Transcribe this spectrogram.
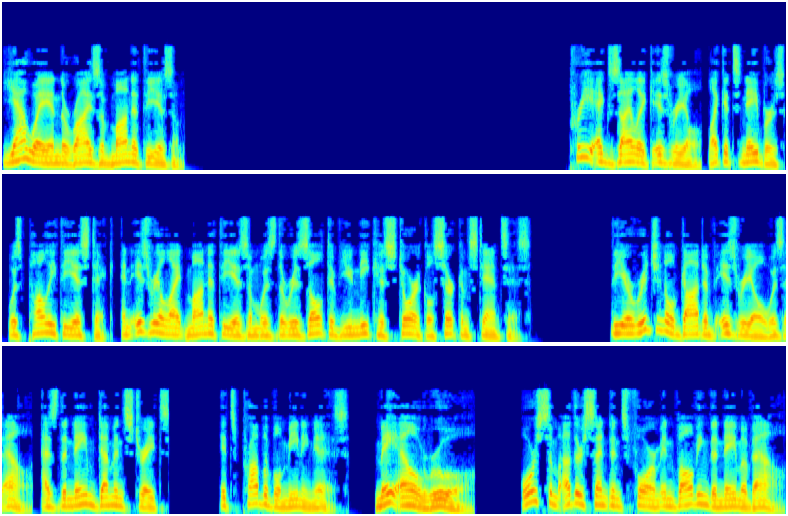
Yahweh and the rise of monotheism Pre-exilic Israel, like its neighbors, was polytheistic, and Israelite monotheism was the result of unique historical circumstances. The original God of Israel was El, as the name demonstrates—its probable meaning is, "'May El rule' or some other sentence form involving the name of El.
